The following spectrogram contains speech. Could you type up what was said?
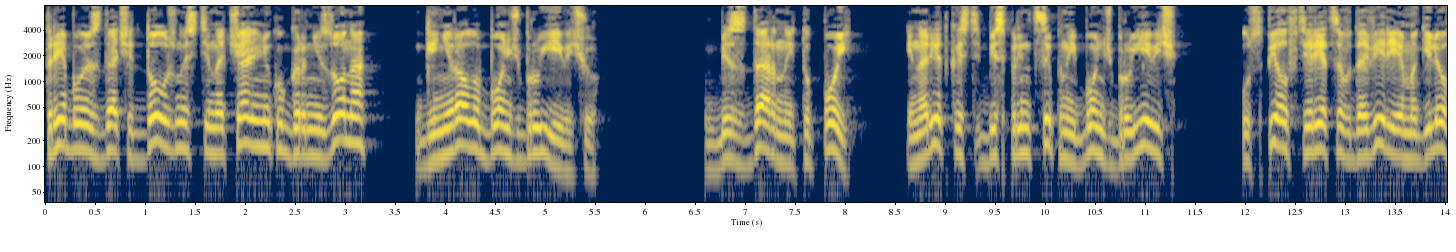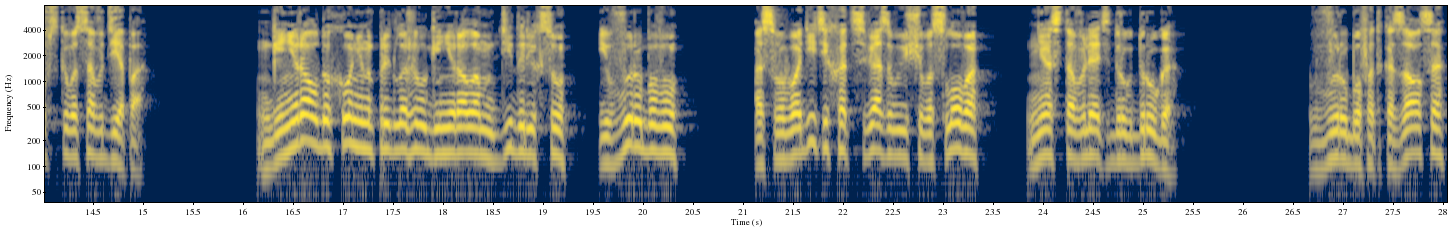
требуя сдачи должности начальнику гарнизона генералу Бонч-Бруевичу. Бездарный, тупой и на редкость беспринципный Бонч-Бруевич успел втереться в доверие Могилевского совдепа. Генерал Духонин предложил генералам Дидерихсу и Вырубову освободить их от связывающего слова «не оставлять друг друга». Вырубов отказался,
